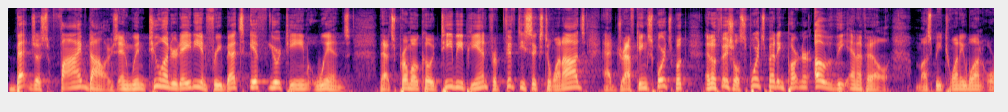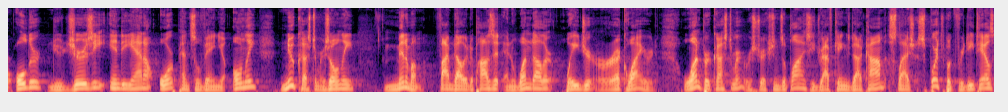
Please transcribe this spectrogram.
Bet just $5 and win 280 in free bets if your team wins. That's promo code TBPN for 56 to 1 odds at DraftKings Sportsbook, an official sports betting partner of the NFL. Must be 21 or older, New Jersey, Indiana, or Pennsylvania only. New customers only. Minimum $5 deposit and $1 wager required. One per customer. Restrictions apply. See DraftKings.com slash sportsbook for details.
